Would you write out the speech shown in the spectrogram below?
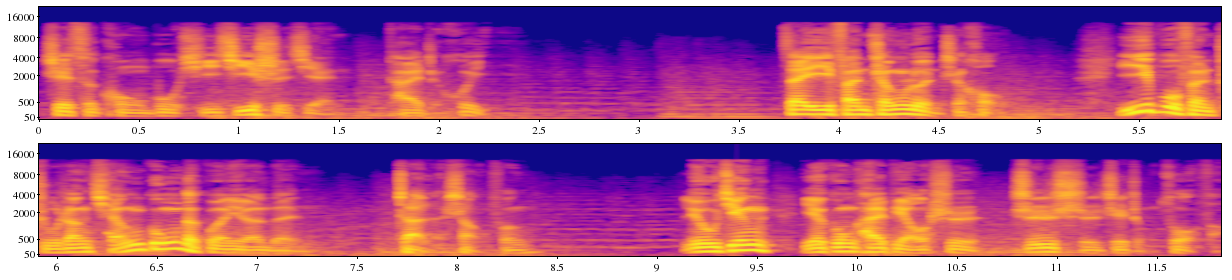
这次恐怖袭击事件开着会议。在一番争论之后，一部分主张强攻的官员们占了上风，柳京也公开表示支持这种做法，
